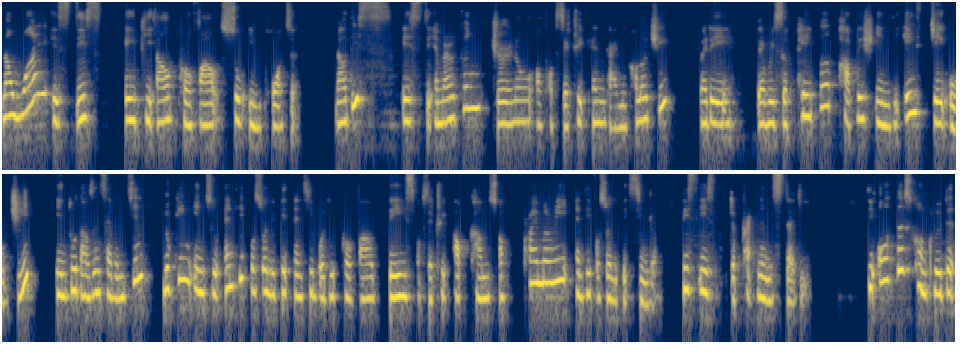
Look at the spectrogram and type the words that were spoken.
Now, why is this APL profile so important? Now, this is the American Journal of Obstetric and Gynecology, where they, there is a paper published in the AJOG in 2017 looking into antiphospholipid antibody profile-based obstetric outcomes of primary antiphospholipid syndrome. This is the PREGNANTS study. The authors concluded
